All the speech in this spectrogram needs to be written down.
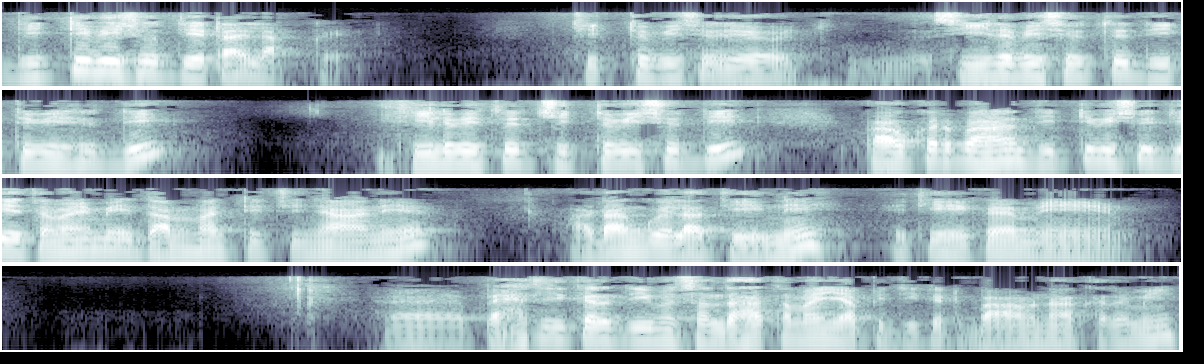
ditthi visuddhiyටයි ලක් වෙන්නේ. චිත්ත විසුද්ධි, සීල විසුද්ධි, ditthi විසුද්ධි, සීල විසුද්ධි, චිත්ත විසුද්ධි පව කරපහන ditthi visuddhiය තමයි මේ ධම්මටිච්ච ඥානය අඩංගු වෙලා තියෙන්නේ. ඉතින් ඒක මේ පැහැදිලි කර දීම සඳහා තමයි අපි දිගට භාවනා කරමින්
